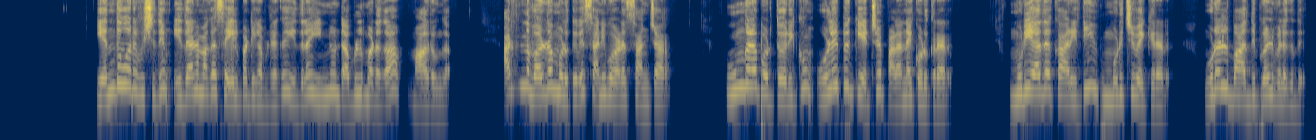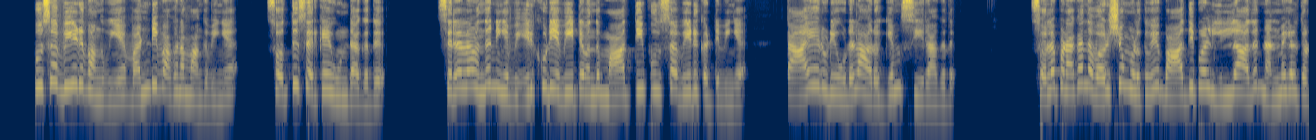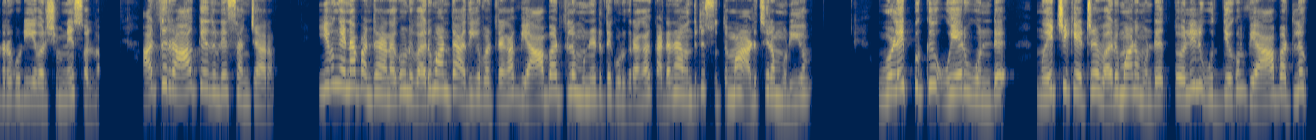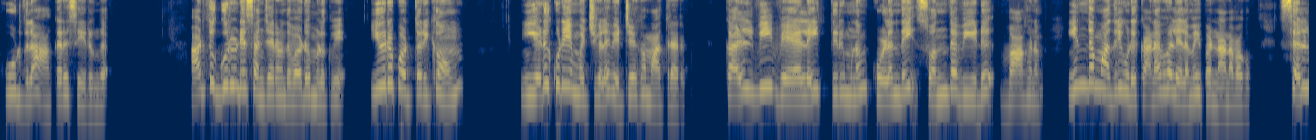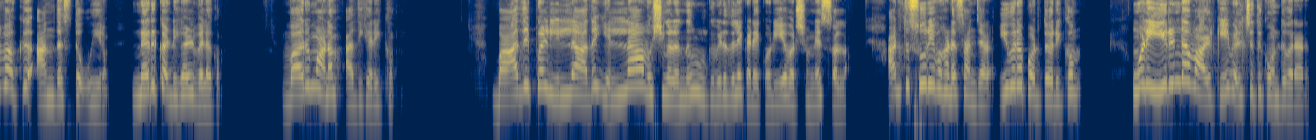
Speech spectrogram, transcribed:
எந்த ஒரு விஷயத்தையும் நிதானமாக செயல்பட்டீங்க அப்படின்னா, இதெல்லாம் இன்னும் டபுள் மடங்கா மாறுங்க. அடுத்த இந்த வருடம் முழுக்கவே சனி பகவானோட சஞ்சாரம். பொறுத்த வரைக்கும் உழைப்புக்கு ஏற்ற பலனை கொடுக்கிறாரு. முடியாத காரியத்தையும் முடிச்சு வைக்கிறாரு. உடல் பாதிப்புகள் விலகுது. புதுசா வீடு வாங்குவீங்க. வண்டி வாகனம் வாங்குவீங்க. சொத்து சேர்க்கை உண்டாகுது. சிலரெல்லாம் வந்து நீங்க இருக்கக்கூடிய வீட்டை வந்து மாத்தி புதுசா வீடு கட்டுவீங்க. தாயாருடைய உடல் ஆரோக்கியம் சீராகுது. சொல்லப்போனாக்க அந்த வருஷம் முழுக்கவே பாதிப்புகள் இல்லாத நன்மைகள் தொடரக்கூடிய வருஷம்னே சொல்லலாம். அடுத்து ராகு சஞ்சாரம். இவங்க என்ன பண்றாங்கன்னா வருமானத்தை அதிகப்படுத்துறாங்க. வியாபாரத்துல முன்னேற்றத்தை கொடுக்குறாங்க கடனை வந்துட்டு சுத்தமா அடைச்சிட முடியும். உழைப்புக்கு உயர்வு உண்டு. முயற்சிக்கேற்ற வருமானம் உண்டு. தொழில், உத்தியோகம், வியாபாரத்துல கூடுதலா அக்கறை சேருங்க. அடுத்து குருடைய சஞ்சாரம் இந்த வருடம் முழுக்கவே. பொறுத்த வரைக்கும் நீ எடுக்கூடிய முயற்சிகளை வெற்றியாக மாத்துறாரு. கல்வி, வேலை, திருமணம், குழந்தை, சொந்த வீடு, வாகனம் இந்த மாதிரி உங்களுடைய கனவுகள் எல்லாமே இப்ப நனவாகும். செல்வாக்கு, அந்தஸ்து உயரும். நெருக்கடிகள் விலகும். வருமானம் அதிகரிக்கும். பாதிப்புகள் இல்லாத எல்லா விஷயங்கள்ல இருந்தும் உங்களுக்கு விடுதலை கிடைக்கக்கூடிய வருஷம்னே சொல்லலாம். அடுத்து சூரிய பகவானோட சஞ்சாரம். பொறுத்த வரைக்கும் உங்களுடைய இருண்ட வாழ்க்கையை வெளிச்சத்துக்கு கொண்டு வராரு.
